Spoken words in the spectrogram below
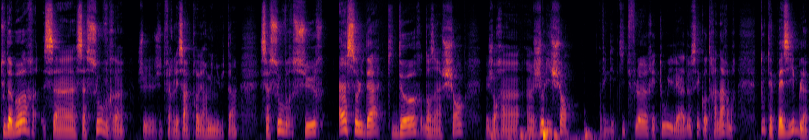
Tout d'abord, ça, ça s'ouvre, je, je vais te faire les cinq premières minutes, hein. ça s'ouvre sur un soldat qui dort dans un champ, genre un, un joli champ, avec des petites fleurs et tout, il est adossé contre un arbre, tout est paisible,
